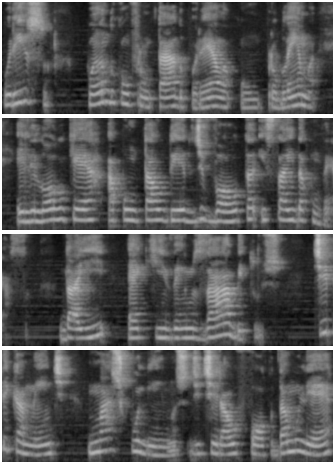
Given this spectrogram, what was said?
Por isso, quando confrontado por ela com um problema, ele logo quer apontar o dedo de volta e sair da conversa. Daí é que vem os hábitos tipicamente masculinos de tirar o foco da mulher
